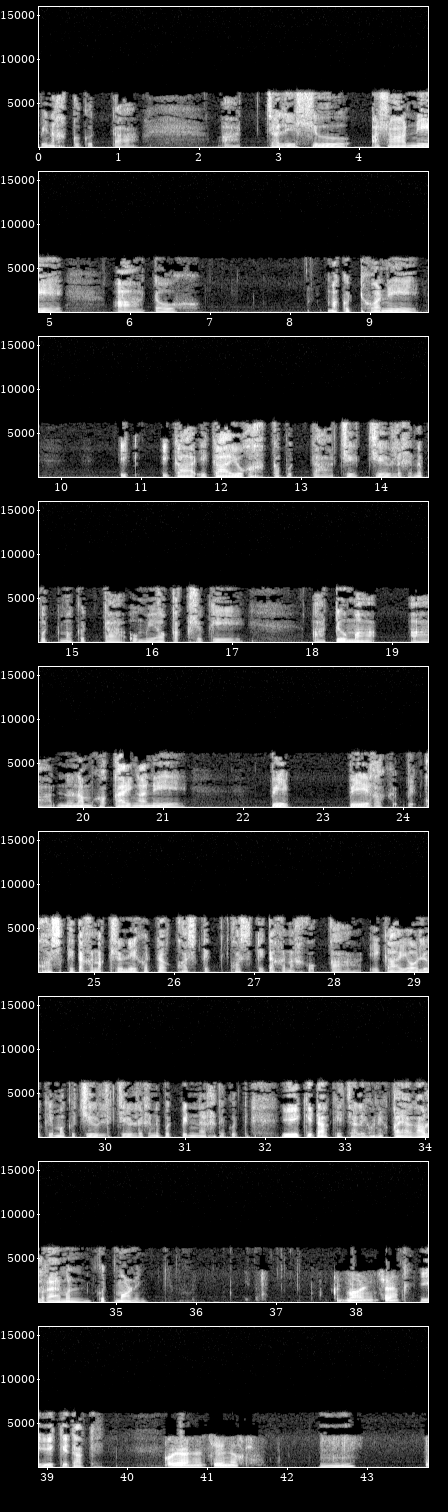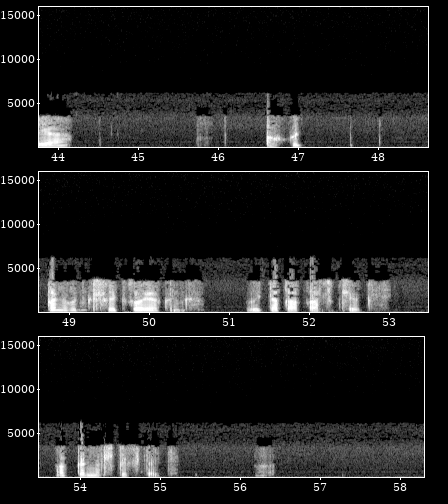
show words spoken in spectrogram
pinarqukuttaa а жалиллу асаани а тох макутхуани ик ика икааюқаркапутtaa чи чиулеринапут макутtaa умиоқақлуки а тума а нунам хақаингани пи пиирак қосқитарнарлуни хотта қосқит қосқитарнарқоққаа икаайоолуки макутиуллитиуллеринапут пиннаартакут иикитааки талихуник қаягаулераамун good morning. Good morning sir. Иикитааки кояна тинерл м? Я. Охгут канрут кэлхит кояканг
